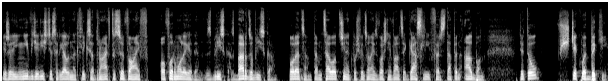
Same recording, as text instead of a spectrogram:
Jeżeli nie widzieliście serialu Netflixa Drive to Survive o Formule 1 z bliska, z bardzo bliska, polecam. Tam cały odcinek poświęcony jest właśnie walce Gasly, Verstappen, Albon. Tytuł Wściekłe byki.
